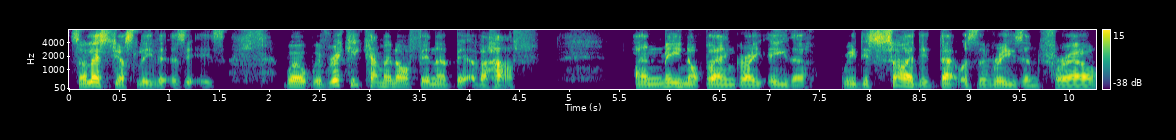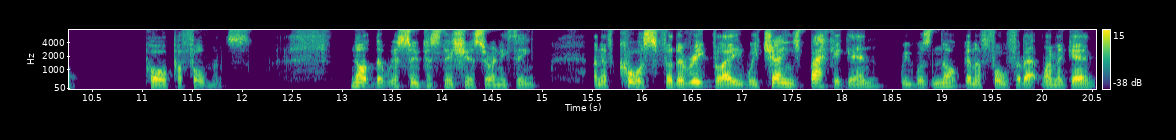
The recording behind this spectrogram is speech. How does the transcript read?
So let's just leave it as it is. Well, with Ricky coming off in a bit of a huff and me not playing great either, we decided that was the reason for our poor performance. Not that we're superstitious or anything, and of course, for the replay, we changed back again. We was not going to fall for that one again.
